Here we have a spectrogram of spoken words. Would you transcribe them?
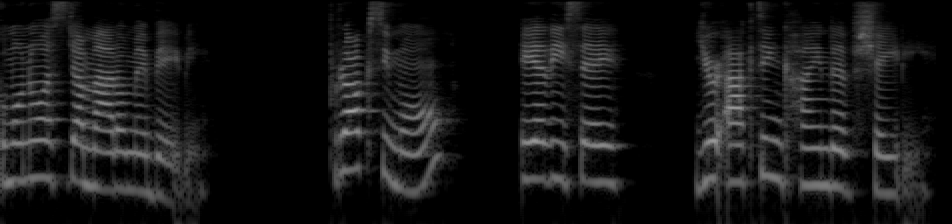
como no has llamado mi baby. Próximo ella dice, You're acting kind of shady.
